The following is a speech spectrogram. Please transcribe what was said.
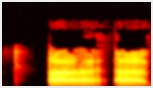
uh, uh,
